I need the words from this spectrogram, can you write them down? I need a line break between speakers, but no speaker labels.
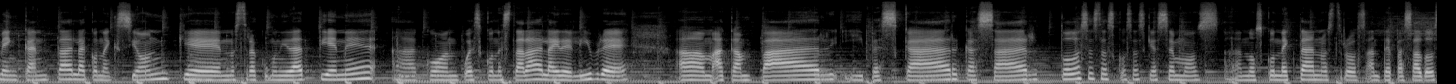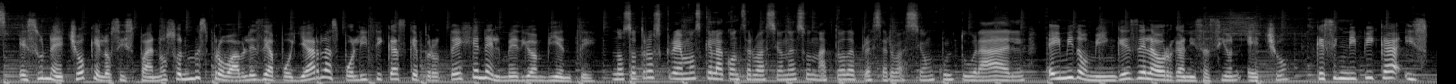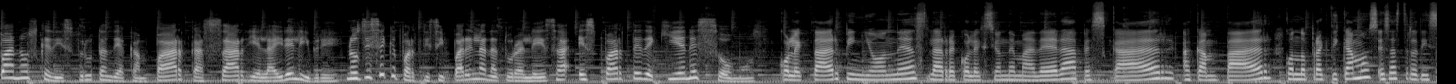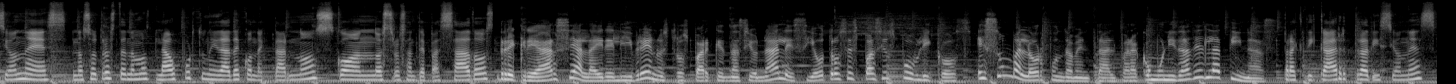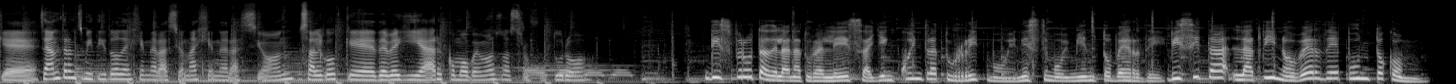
Me encanta la conexión que nuestra comunidad tiene ah, con, pues, con estar al aire libre acampar y pescar, cazar, todas estas cosas que hacemos ah, nos conectan a nuestros antepasados.
Es un hecho que los hispanos son más probables de apoyar las políticas que protegen el medio ambiente.
Nosotros creemos que la conservación es un acto de preservación cultural.
Amy Domínguez de la organización Hecho que significa hispanos que disfrutan de acampar, cazar y el aire libre, nos dice que participar en la naturaleza es parte de quienes somos.
Colectar piñones, la recolección de madera, pescar, acampar. Cuando practicamos esas tradiciones, nosotros tenemos la oportunidad de conectarnos con nuestros antepasados.
Recrearse al aire libre en nuestros parques nacionales y otros espacios públicos es un valor fundamental para comunidades latinas.
Practicar tradiciones que se han transmitido de generación a generación. Es algo que debe guiar cómo vemos nuestro futuro.
Disfruta de la naturaleza y encuentra tu ritmo en este movimiento verde. Visita latinoverde.com.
